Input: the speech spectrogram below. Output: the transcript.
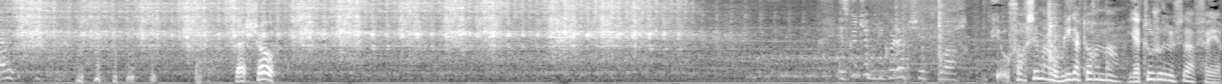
Ah oui. ça chauffe. Est-ce que tu bricoles chez toi? Forcément, obligatoirement. Il y a toujours des choses à faire.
